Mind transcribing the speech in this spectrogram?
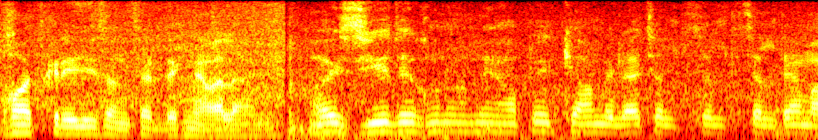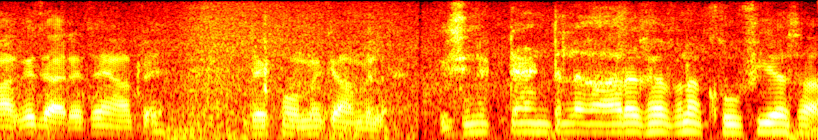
बहुत क्रेजी सनसेट देखने वाला है। हमें भाई ये देखो ना हमें यहाँ पे क्या मिला है? चलते चलते चलते हम आगे जा रहे थे यहाँ पे। देखो हमें क्या मिला किसी ने टेंट लगा रखा है अपना खुफिया सा।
